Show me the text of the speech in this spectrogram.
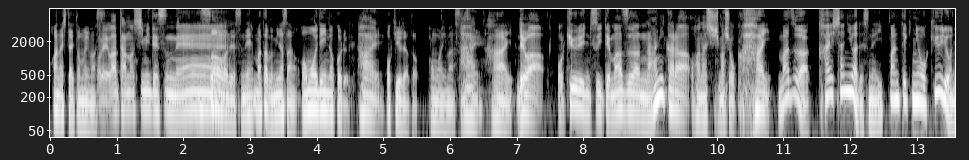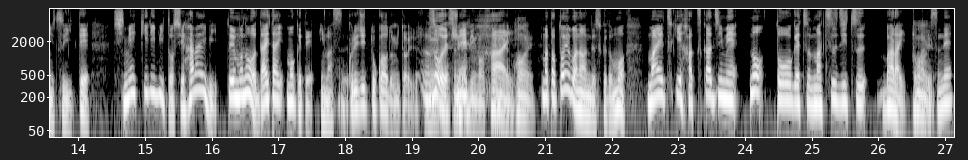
お話したいと思います。これは楽しみですね。。そうですすね。まあ多分皆さん思い出に残るはい。お給料と思います。はいはい。では、お給料についてまずは何からお話ししましょうか？はい、まずは会社にはですね一般的にお給料について締め切り日と支払い日というものを大体設けています。クレジットカードみたいですね。そうですね締め日があってねはい。まあ、例えばなんですけども毎月20日締めの当月末日払いとかですね、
